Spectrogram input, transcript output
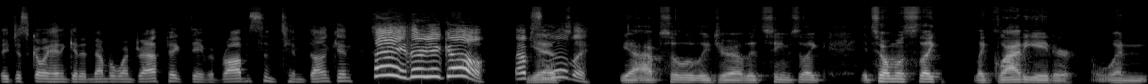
They just go ahead and get a number one draft pick, David Robinson, Tim Duncan. Hey, there you go. Absolutely. yeah absolutely gerald it seems like it's almost like like gladiator when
